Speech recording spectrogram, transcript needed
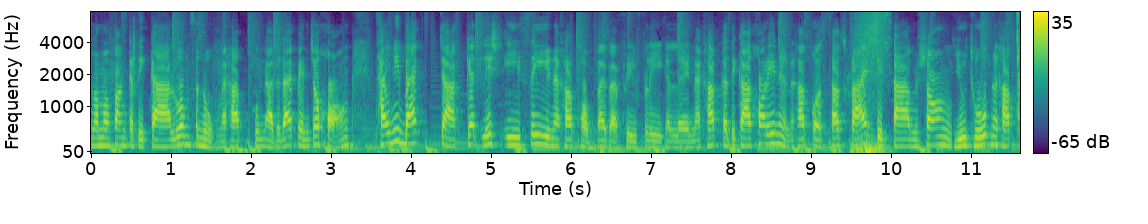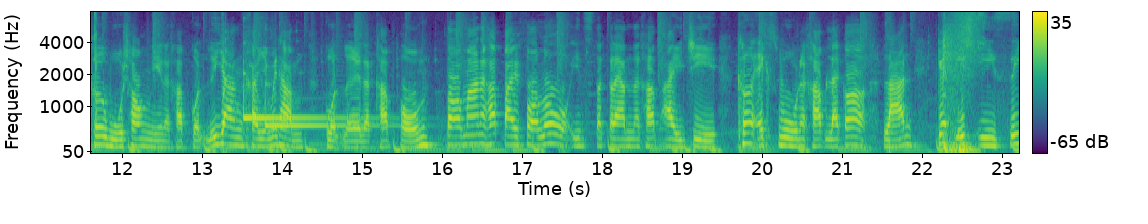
เรามาฟังกติการ่วมสนุกนะครับ คุณอาจจะได้เป็นเจ้าของ Tiny Bag จาก Get Rich Easy นะครับ ผมไปแบบฟรีๆกันเลยนะครับ กติกาข้อที่1นะครับ กด subscribe ติดตามช่อง YouTube นะครับเคอร์วูช่องนี้นะครับ กดหรือยังใครยังไม่ทำกดเลยนะครับผมต่อมานะครับไป follow Instagram นะครับ IG เคอร์ x w o นะครับ และก็ร้าน Get Rich Easy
